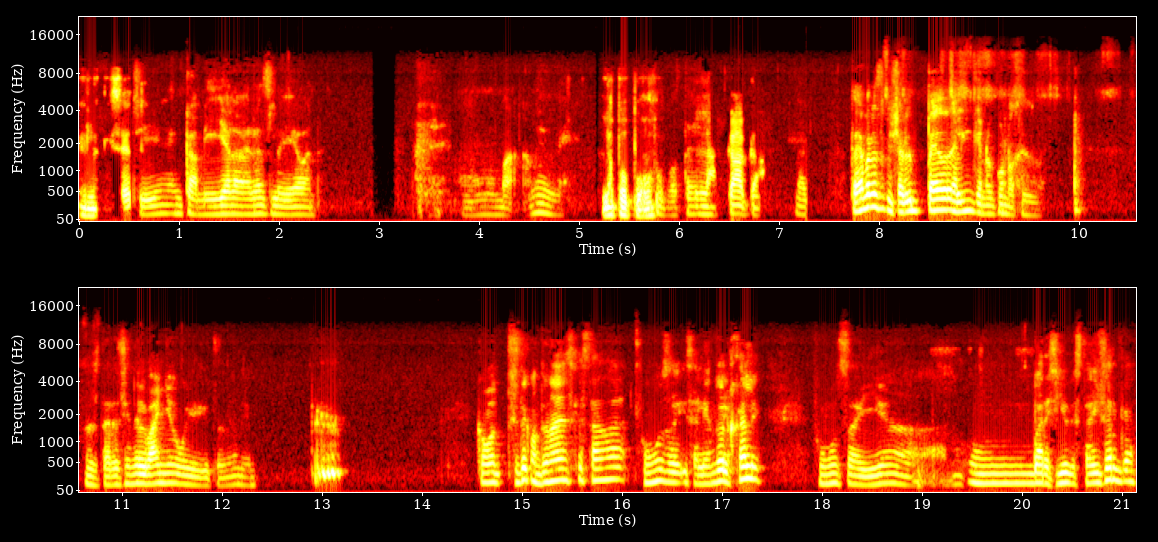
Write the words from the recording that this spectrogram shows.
el anisete, Sí, en camilla la verdad se le llevan. No, mames, güey. la popó. La caca. También para escuchar el pedo de alguien que no conoces, güey. Pues estar haciendo el baño, güey, y. Como si te conté una vez que estaba, fuimos ahí saliendo del jale, fuimos ahí a un barecillo que está ahí cerca,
